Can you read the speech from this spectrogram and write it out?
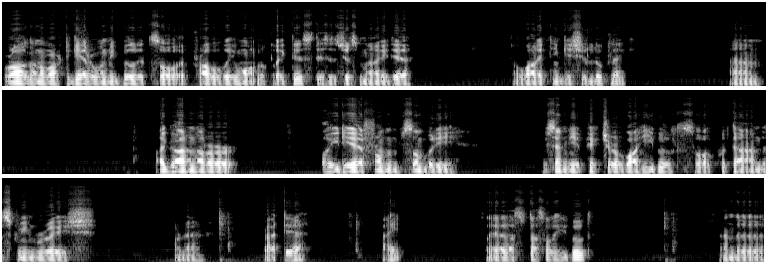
we're all gonna work together when we build it, so it probably won't look like this. This is just my idea of what I think it should look like. Um, I got another idea from somebody who sent me a picture of what he built, so I'll put that on the screen right on there, right there, right. So yeah, that's that's what he built, and uh,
